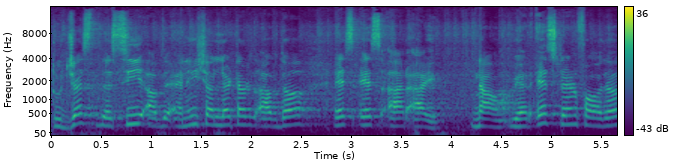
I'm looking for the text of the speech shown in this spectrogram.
to, just the C of the initial letters of the SSRI. Now, we are S stand for the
